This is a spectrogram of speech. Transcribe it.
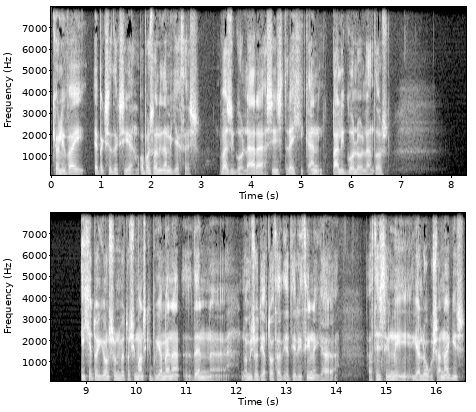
Και ο Λιβάι έπαιξε δεξιά, όπως τον είδαμε και χθες. Βάζει γκολάρα, ασίστ, τρέχει, κάνει. Πάλι γκολ ο Ολλανδός. Είχε το Γιόνσον με το Σιμάνσκι που για μένα δεν ε, νομίζω ότι αυτό θα διατηρηθεί. Είναι για αυτή τη στιγμή για λόγους ανάγκης.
